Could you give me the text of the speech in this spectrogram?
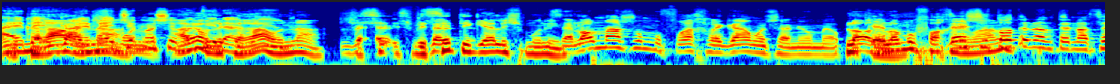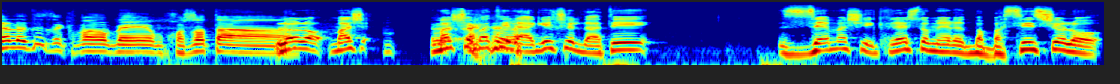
האמת, קרה האמת. שמה אגב, שבאתי זה קרה להגיד, עונה, ו- וסיטי הגיע ל-80. זה לא משהו מופרך לגמרי שאני אומר פה, לא, כן? זה לא מופרך זה לגמרי. שטוטנאם תנצל את זה, זה כבר במחוזות ה... לא, לא. מה שבאתי להגיד שלדעתי, זה מה שיקרה, זאת אומרת, בבסיס שלו,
